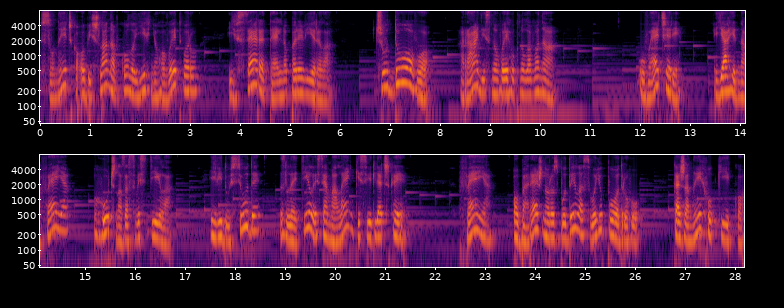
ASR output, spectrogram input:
Суничка обійшла навколо їхнього витвору і все ретельно перевірила. Чудово! радісно вигукнула вона. Увечері ягідна фея гучно засвистіла, і відусюди злетілися маленькі світлячки. Фея обережно розбудила свою подругу, кажаниху Кіко.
